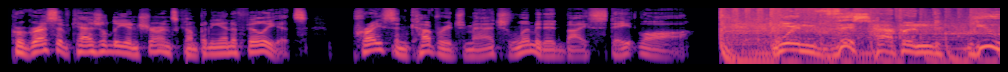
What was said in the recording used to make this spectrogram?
Progressive Casualty Insurance Company and Affiliates. Price and coverage match limited by state law. When this happened, you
